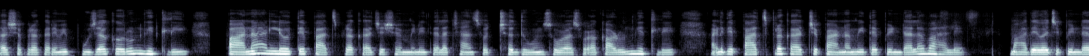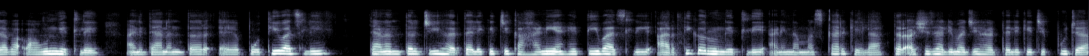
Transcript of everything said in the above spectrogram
तर अशा प्रकारे मी पूजा करून घेतली. पानं आणले होते पाच प्रकारचे शमीने त्याला छान स्वच्छ धुवून सोळा सोळा काढून घेतले आणि ते पाच प्रकारचे पानं मी त्या पिंडाला वाहले. महादेवाच्या पिंडाला वाहून घेतले आणि त्यानंतर पोथी वाचली त्यानंतर जी हरतालिकेची कहाणी आहे ती वाचली आरती करून घेतली आणि नमस्कार केला तर अशी झाली माझी हरतालिकेची पूजा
